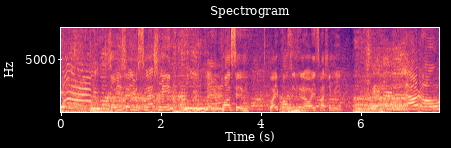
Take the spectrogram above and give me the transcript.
Yeah, So you said you smash me and you pass him. Why you passing him or why you smashing me? I don't know.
